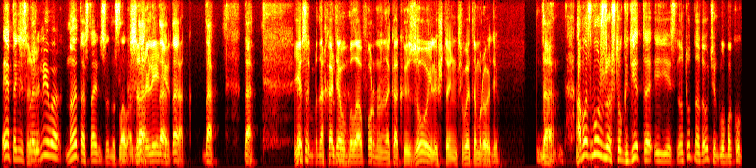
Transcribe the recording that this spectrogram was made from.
это несправедливо, но это останется на словах. К сожалению, да, так. Да, да. да. Если это... бы она хотя бы была оформлена как ИЗО или что-нибудь в этом роде. Да. А возможно, что где-то и есть. Но тут надо очень глубоко,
